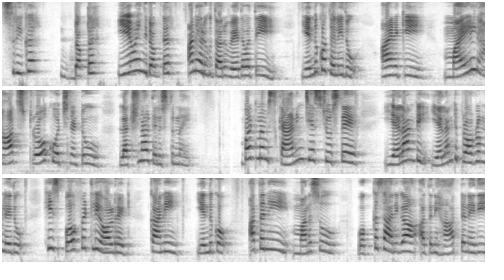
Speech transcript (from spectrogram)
శ్రీకర్ డాక్టర్ ఏమైంది డాక్టర్? అని అడుగుతారు వేదవతి. ఎందుకో తెలీదు. ఆయనకి మైల్డ్ హార్ట్ స్ట్రోక్ వచ్చినట్టు లక్షణాలు తెలుస్తున్నాయి. బట్ మేము స్కానింగ్ చేసి చూస్తే ఎలాంటి ఎలాంటి ప్రాబ్లం లేదు. He's perfectly all right. కానీ ఎందుకో అతని మనసు ఒక్కసారిగా అతని హార్ట్ అనేది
